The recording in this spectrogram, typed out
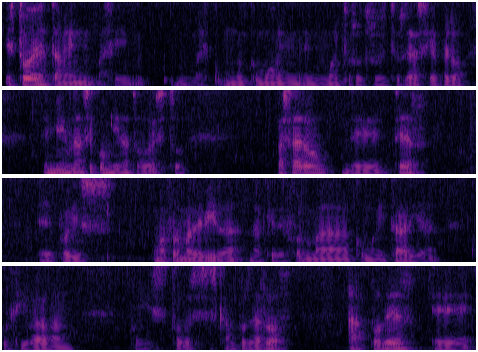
Isto é tamén así moi común en, en moitos outros sitios de Asia, pero en Vietnam se combina todo isto. Pasaron de ter eh, pois unha forma de vida na que de forma comunitaria cultivaban pois todos eses campos de arroz a poder eh,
